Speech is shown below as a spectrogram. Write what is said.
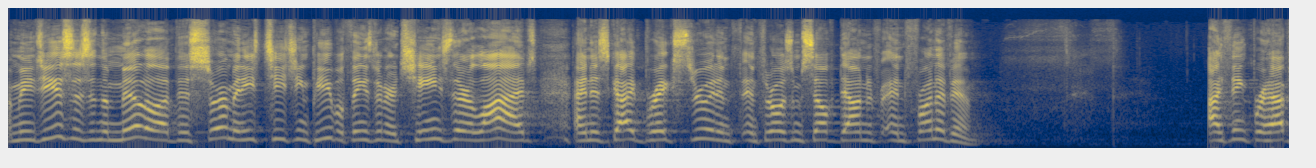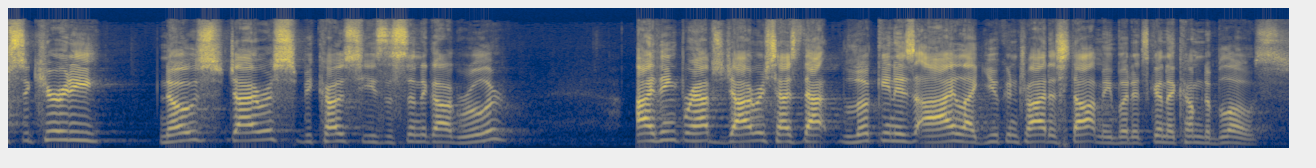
I mean, Jesus is in the middle of this sermon. He's teaching people things that are going to change their lives, and this guy breaks through it and, and throws himself down in, in front of him. I think perhaps security knows Jairus because he's the synagogue ruler. I think perhaps Jairus has that look in his eye like you can try to stop me, but it's going to come to blows.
